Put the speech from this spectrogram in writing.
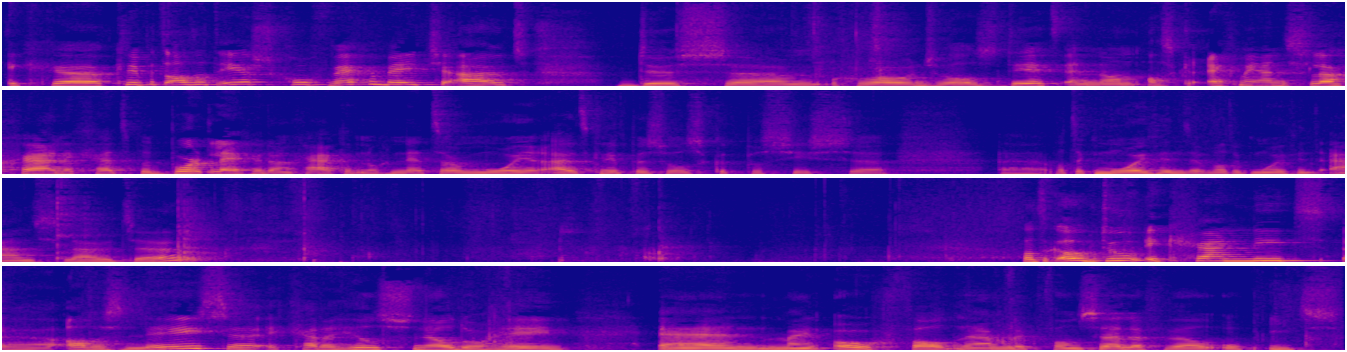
Ik uh, knip het altijd eerst grofweg een beetje uit. Dus um, gewoon zoals dit. En dan als ik er echt mee aan de slag ga en ik ga het op het bord leggen, dan ga ik het nog netter mooier uitknippen zoals ik het precies uh, uh, wat ik mooi vind en wat ik mooi vind aansluiten. Wat ik ook doe, ik ga niet alles lezen. Ik ga er heel snel doorheen. En mijn oog valt namelijk vanzelf wel op iets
